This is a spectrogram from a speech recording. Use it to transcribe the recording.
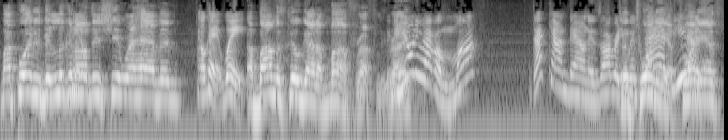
My, my point has been looking at all this shit we're having. Okay, wait. Obama still got a month, roughly, You right? don't even have a month. That countdown is already the went twentieth, past.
